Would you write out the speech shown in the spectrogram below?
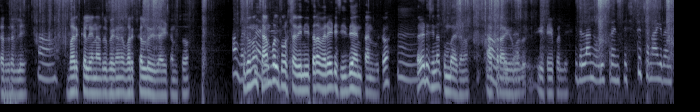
ಥರದ್ರಲ್ಲಿ ವರ್ಕಲ್ಲಿ ಏನಾದರೂ ಬೇಕಂದ್ರೆ ವರ್ಕಲ್ಲೂ ಇದೆ ಐಟಮ್ಸು ಇದೊಂದೊಂದು ಸ್ಯಾಂಪಲ್ ತೋರಿಸ್ತಾ ಇದೀನಿ. ಈ ತರ ವೆರೈಟೀಸ್ ಇದೆ ಅಂತ ಅನ್ಬಿಟ್ಟು ವೆರೈಟೀಸ್ ಇನ್ನ ತುಂಬಾ ಇದೆ ಮ್ಯಾಮ್ ಆ ತರ ಆಗಿರ್ಬೋದು ಈ ಟೈಪ್ ಅಲ್ಲಿ. ಇದೆಲ್ಲ ನೋಡಿ ಫ್ರೆಂಡ್ಸ್ ಎಷ್ಟು ಚೆನ್ನಾಗಿದೆ ಅಂತ.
